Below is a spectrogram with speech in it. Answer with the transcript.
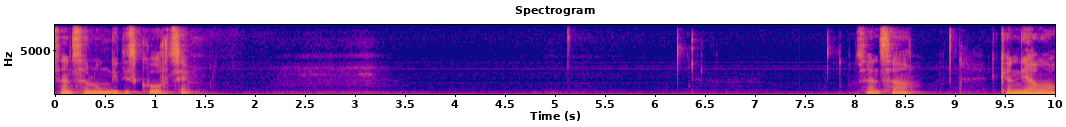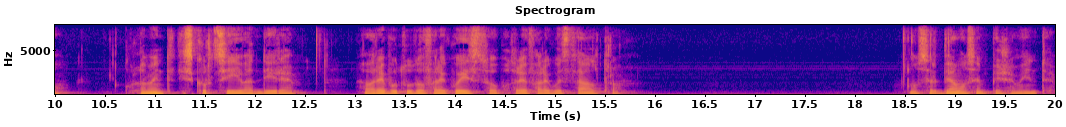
Senza lunghi discorsi. Senza che andiamo con la mente discorsiva a dire avrei potuto fare questo, potrei fare quest'altro. osserviamo semplicemente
